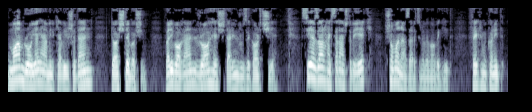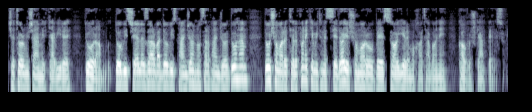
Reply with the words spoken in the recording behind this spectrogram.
ما هم رویای امیرکبیر شدن داشته باشیم ولی واقعا راهش در این روزگار چیه؟ 3881 شما نظرتون رو به ما بگید. فکر می‌کنید چطور میشه امیر کبیر دوران بود؟ دو بیس هزار و دو بیس پنجاه دو هم دو شماره تلفن که می‌تونه صدای شما رو به سایر مخاطبان کاوشگر برسونه.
